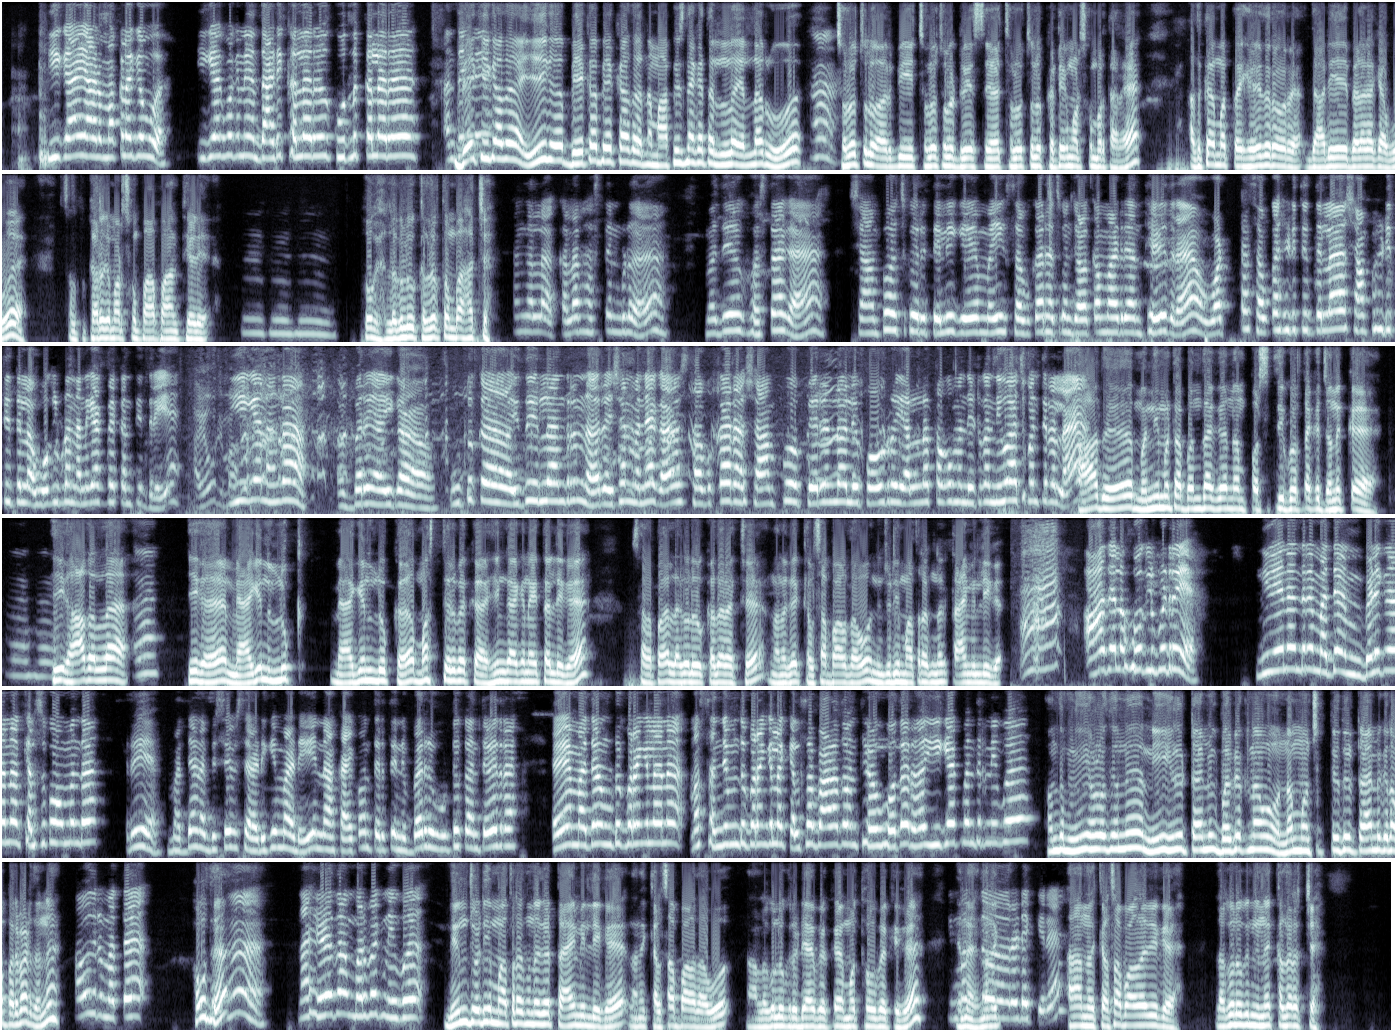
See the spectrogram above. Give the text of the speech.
ಈಗ ಎರಡು ಮಕ್ಳಾಗ್ಯಾವ? ಈಗ ದಾಡಿ ಕಲರ್ ಕೂದ್ಲ ಕಲರ್ ಅಂತ ಬೇಕೀಗ ಅದ. ಈಗ ಬೇಕಾ ಬೇಕಾದ ನಮ್ಮ ಆಫೀಸ್ನಾಗ ಎಲ್ಲ ಎಲ್ಲರೂ ಚಲೋ ಚಲೋ ಅರ್ಬಿ ಚಲೋ ಚಲೋ ಡ್ರೆಸ್ ಚಲೋ ಚಲೋ ಕಟಿಂಗ್ ಮಾಡ್ಸ್ಕೊಂಡ್ ಬರ್ತಾರೆ. ಅದಕ್ಕ ಮತ್ತ ಹೇಳಿದ್ರು ಅವ್ರ ದಾಡಿ ಬೆಳಗಾಗ್ಯಾವು ಸ್ವಲ್ಪ ಕರ್ಗ ಮಾಡ್ಸ್ಕೊಂಡ್ ಪಾಪ ಅಂತ ಹೇಳಿ ಹೋಗ ಲಗಲು ಕಲರ್ ತುಂಬಾ ಹಚ್ಚ. ಹಂಗಲ್ಲ ಕಲರ್ ಹಚ್ತೇನ್ ಬಿಡು. ಮದ್ವೆ ಹೊಸದಾಗ ಶಾಂಪೂ ಹಚ್ಕೋರಿ ತಲೆಗೆ ಮೈಗ್ ಸವ್ಕಾರ ಹಚ್ಕೊಂಡ್ ಜಳಕ ಮಾಡ್ರಿ ಅಂತ ಹೇಳಿದ್ರ ಒಟ್ಟ ಸವ್ಕಾರ ಹಿಡಿತಿದ್ದಿಲ್ಲ ಶಾಂಪೂ ಹಿಡಿತಿದ್ದಿಲ್ಲ ಹೋಗ್ಲಿ ಬಿಡ ನನಗೆ ಹಾಕ್ಬೇಕಂತಿದ್ರಿ ಈಗೇನ್ ಹಂಗ? ಬರೀ ಈಗ ಊಟಕ್ಕ ಇದು ಇಲ್ಲ ಅಂದ್ರ ರೇಷನ್ ಮನ್ಯಾಗ ಸಬ್ಕಾರ ಶಾಂಪೂ ಪೇರನ್ ಪೌಡರ್ ಎಲ್ಲಾ ತಗೊಂಬಂದ್ ಇಟ್ಕೊಂಡ್ ನೀವ್ ಹಚ್ಕೊಂತಿರಲ್ಲ? ಅದ ಮನಿ ಮಠ ಬಂದಾಗ ನಮ್ ಪರಿಸ್ಥಿತಿ ಗೊತ್ತಾಗ ಜನಕ್ಕ. ಈಗ ಹಾದಲ್ಲ ಈಗ ಮ್ಯಾಗಿನ್ ಲುಕ್ ಮ್ಯಾಗಿನ್ ಲುಕ್ ಮಸ್ತ್ ಇರ್ಬೇಕ. ಹಿಂಗಾಗಿನ ಐತಲ್ಲಿಗ ಈಗ ಸ್ವಲ್ಪ ಲಗಲು ಕದರ್ ಹಚ್ಚೆ ನನಗೆ ಕೆಲಸ ಬಾರ್ದಾವು. ನಿನ್ ಜೋಡಿ ಮಾತ್ರ ಟೈಮ್ ಇಲ್ಲ ಈಗ. ಅದೆಲ್ಲ ಹೋಗ್ಲಿ ಬಿಡ್ರಿ. ನೀವೇನಂದ್ರೆ ಮಧ್ಯಾಹ್ನ ಬೆಳಿಗ್ಗೆ ನಾನು ಕೆಲ್ಸಕ್ಕೆ ಹೋಗ್ಬಂದ ರೀ ಮಧ್ಯಾಹ್ನ ಬಿಸಿ ಬಿಸಿ ಅಡಿಗೆ ಮಾಡಿ ನಾ ಕಾಯ್ಕೊಂತಿರ್ತೀನಿ ಬರ್ರಿ ಊಟಕ್ಕೆ ಅಂತ ಹೇಳಿದ್ರ ಏ ಮಧ್ಯಾಹ್ನ ಊಟಕ್ಕೆ ಬರಂಗಿಲ್ಲ ನಾ. ಮತ್ ಸಂಜೆ ಮುಂದೆ ಬರಂಗಿಲ್ಲ. ಕೆಲಸ ಬಾಳ ಅದಾವ ಅಂತ ಹೇಳಿ ಹೋದಾರ ಈಗ ಯಾಕೆ ಬಂದ್ರಿ ನೀವು? ಅಂದ್ರೆ ನೀ ಹೇಳೋದೇನೆ ನೀ ಹೇಳಿದ ಟೈಮಿಗೆ ಬರ್ಬೇಕು ನಾವು. ನಮ್ಮ ಮನ್ಸಿಗೆ ಟೈಮಿಗೆ ನಾವು ಬರ್ಬಾರ್ದನ ಹೌದ್ರಿ ಮತ್ತೆ. ಹೌದಾ? ನಾ ಹೇಳ್ದಂಗ್ ಬರ್ಬೇಕು ನೀವು. ನಿನ್ ಜೋಡಿ ಮಾತ್ರ ನನಗೆ ಟೈಮ್ ಇಲ್ಲಿಗೆ. ನನಗೆ ಕೆಲಸ ಬಾಳ ಅದಾವು. ನಾ ಲಗು ಲಗು ರೆಡಿ ಆಗ್ಬೇಕ ಮತ್ತೆ ಹೋಗ್ಬೇಕೀಗ ಈಗ. ನನ್ ಕೆಲಸ ಬಾಳ ಅದಾವ ಈಗ. ಲಗು ಲಗು ನಿನ್ನ ಕಲರ್ ಹಚ್ಚೆ.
